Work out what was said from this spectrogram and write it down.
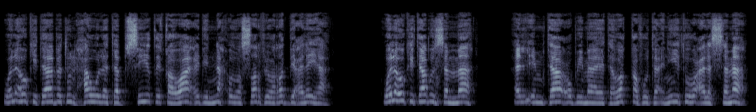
وله كتابة حول تبسيط قواعد النحو والصرف والرد عليها. وله كتاب سماه الإمتاع بما يتوقف تأنيثه على السماع.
